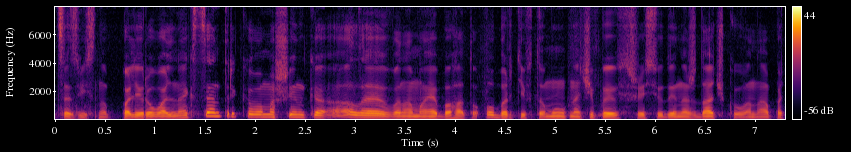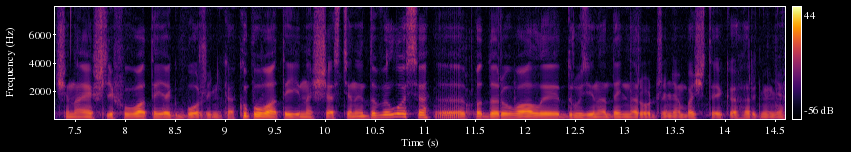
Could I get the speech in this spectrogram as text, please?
Це, звісно, полірувальна ексцентрикова машинка, але вона має багато обертів, тому, начепивши сюди наждачку, вона починає шліфувати як боженька. Купувати її, на щастя, не довелося. Е, Подарували друзі на день народження. Бачите, яка гарнюня.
